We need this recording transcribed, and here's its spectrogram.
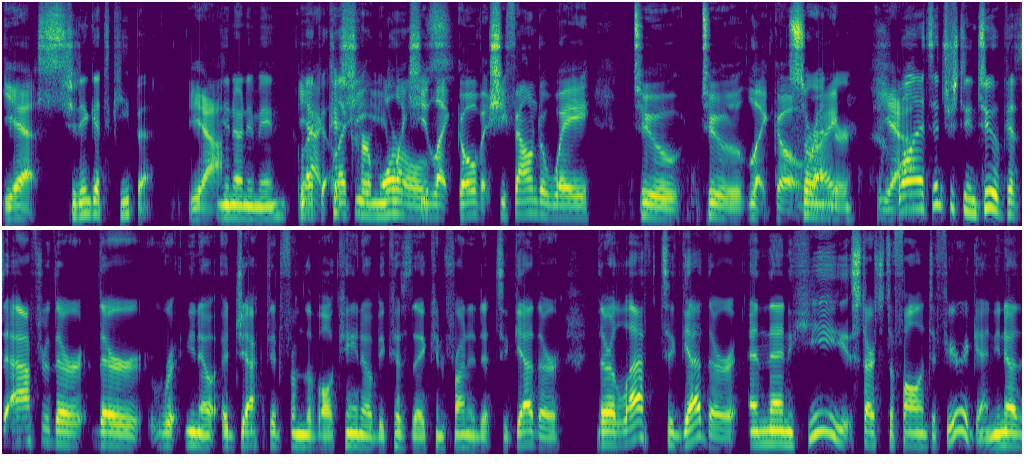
yes She didn't get to keep it. yeah You know what I mean? yeah like, 'cause like she, her morals like she let go of it she found a way to to let go surrender. right? yeah Well, it's interesting too because after they're they're you know ejected from the volcano because they confronted it together, they're left together, and then he starts to fall into fear again. You know,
